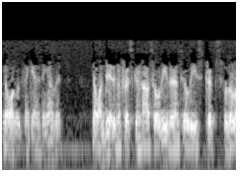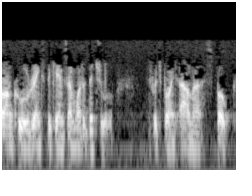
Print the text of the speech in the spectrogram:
No one would think anything of it. No one did in the Friskin household either until these trips for the long, cool drinks became somewhat habitual. At which point Alma spoke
